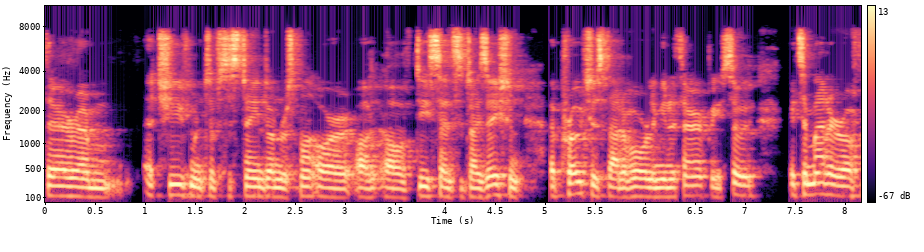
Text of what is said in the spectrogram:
their um, achievement of sustained or of, of, desensitization approaches that of oral immunotherapy. So it's a matter of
